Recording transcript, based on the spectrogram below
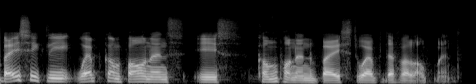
Basically, web components is component-based web development.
